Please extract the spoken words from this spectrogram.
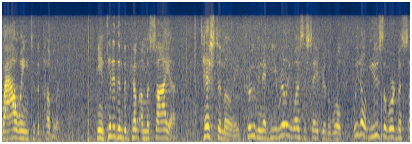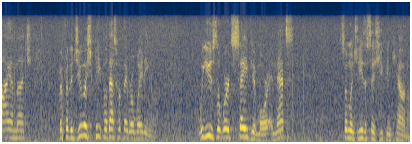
wowing to the public. He intended them to become a Messiah, testimony, proving that he really was the Savior of the world. We don't use the word Messiah much, but for the Jewish people, that's what they were waiting on. We use the word Savior more, and that's someone Jesus says you can count on.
